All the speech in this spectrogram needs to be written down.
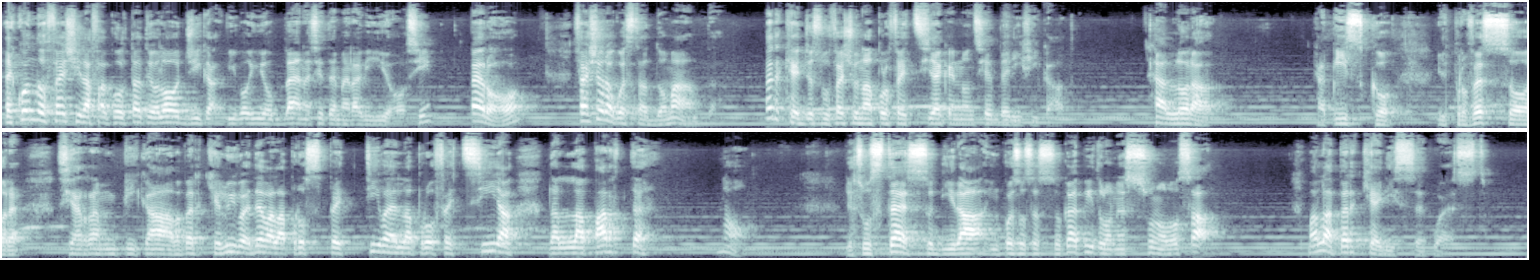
E quando feci la facoltà teologica, vi voglio bene, siete meravigliosi, però fecero questa domanda perché Gesù fece una profezia che non si è verificata? Allora capisco, il professore si arrampicava perché lui vedeva la prospettiva della profezia dalla parte... No, Gesù stesso dirà in questo stesso capitolo, nessuno lo sa. Ma allora perché disse questo?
